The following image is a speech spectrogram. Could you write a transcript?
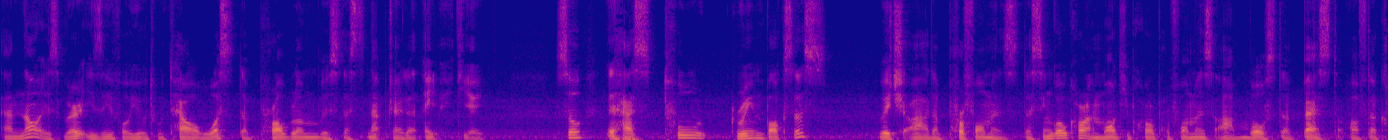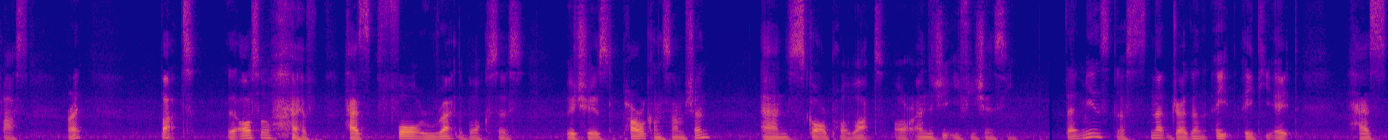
And now it's very easy for you to tell what's the problem with the Snapdragon 888. So it has two green boxes, which are the performance. The single core and multi-core performance are both the best of the class, right? But it also have has four red boxes, which is power consumption and score per watt or energy efficiency. That means the Snapdragon 888 has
